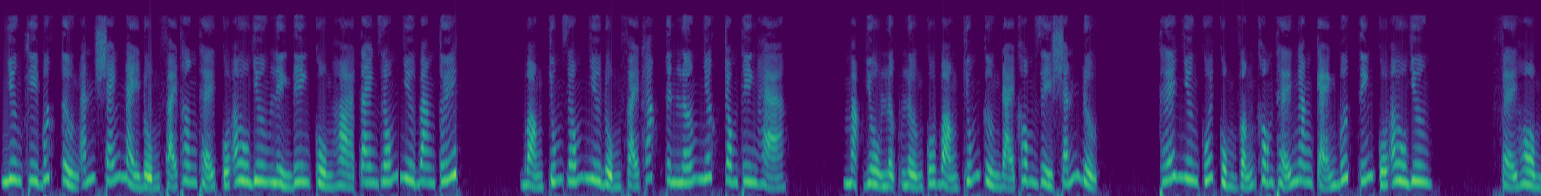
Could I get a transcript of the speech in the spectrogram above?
Nhưng khi bức tường ánh sáng này đụng phải thân thể của Âu Dương liền điên cuồng hòa tan giống như băng tuyết. Bọn chúng giống như đụng phải khắc tinh lớn nhất trong thiên hạ. Mặc dù lực lượng của bọn chúng cường đại không gì sánh được. Thế nhưng cuối cùng vẫn không thể ngăn cản bước tiến của Âu Dương. Phệ hồn,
